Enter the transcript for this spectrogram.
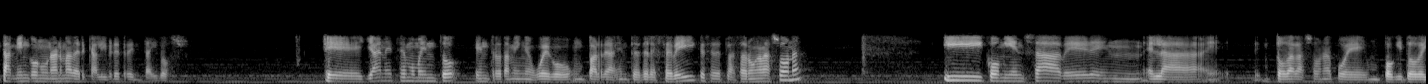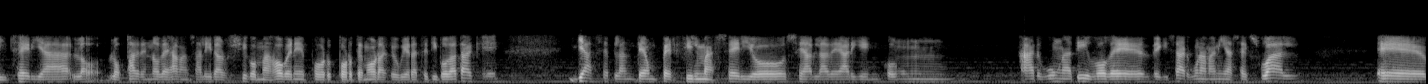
también con un arma del calibre 32. Eh, ya en este momento entra también en juego un par de agentes del FBI que se desplazaron a la zona y comienza a ver en la, toda la zona pues un poquito de histeria, los, padres no dejaban salir a los chicos más jóvenes por, por temor a que hubiera este tipo de ataques, ya se plantea un perfil más serio, se habla de alguien con algún atisbo de, de quizá alguna manía sexual, eh,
